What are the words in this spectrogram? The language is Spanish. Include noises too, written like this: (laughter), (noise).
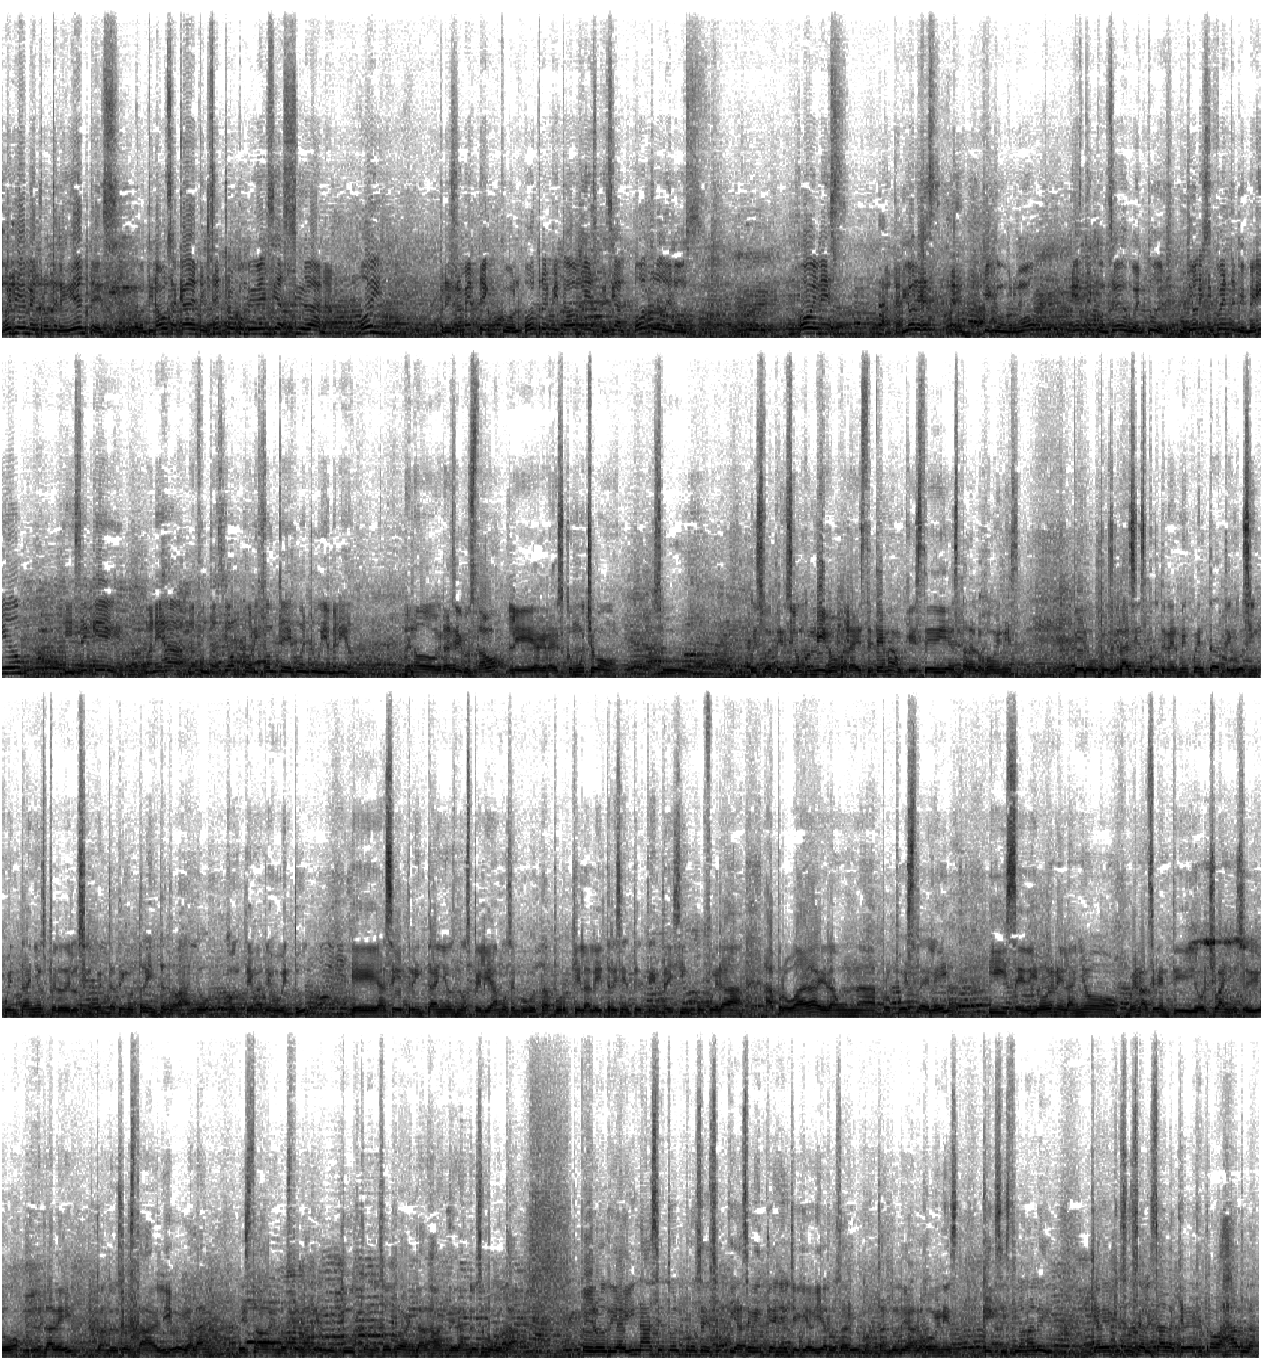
Muy bien, Metro Televidentes. Continuamos acá desde el Centro Convivencia Ciudadana. Hoy, precisamente con otro invitado muy especial, otro de los jóvenes anteriores (laughs) que conformó este Consejo de Juventudes. Johnny Cifuentes, bienvenido. Y sé que maneja la Fundación Horizonte de Juventud. Bienvenido. Bueno, gracias Gustavo. Le agradezco mucho su, pues, su atención conmigo para este tema, aunque este día es para los jóvenes. Pero pues gracias por tenerme en cuenta. Tengo 50 años, pero de los 50 tengo 30 trabajando con temas de juventud. Eh, hace 30 años nos peleamos en Bogotá porque la ley 375 fuera aprobada. Era una propuesta de ley y se dio en el año, bueno, hace 28 años se dio la ley, cuando eso hasta el hijo de Galán estaba en los temas de juventud con nosotros abanderando eso en Bogotá. Pero de ahí nace todo el proceso y hace 20 años llegué a Villa Rosario contándole a los jóvenes que existía una ley, que había que socializarla, que había que trabajarla.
